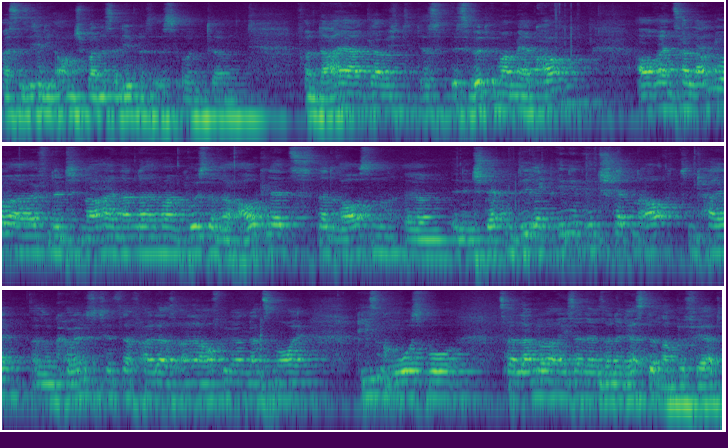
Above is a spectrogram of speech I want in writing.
was ja sicherlich auch ein spannendes Erlebnis ist. Und ähm, von daher glaube ich, das, es wird immer mehr kommen. Auch ein Zalando eröffnet nacheinander immer größere Outlets da draußen, ähm, in den Städten, direkt in den Innenstädten auch zum Teil. Also in Köln ist es jetzt der Fall, da ist einer aufgegangen, ganz neu, riesengroß, wo Zalando eigentlich seine, seine Resterampe fährt.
